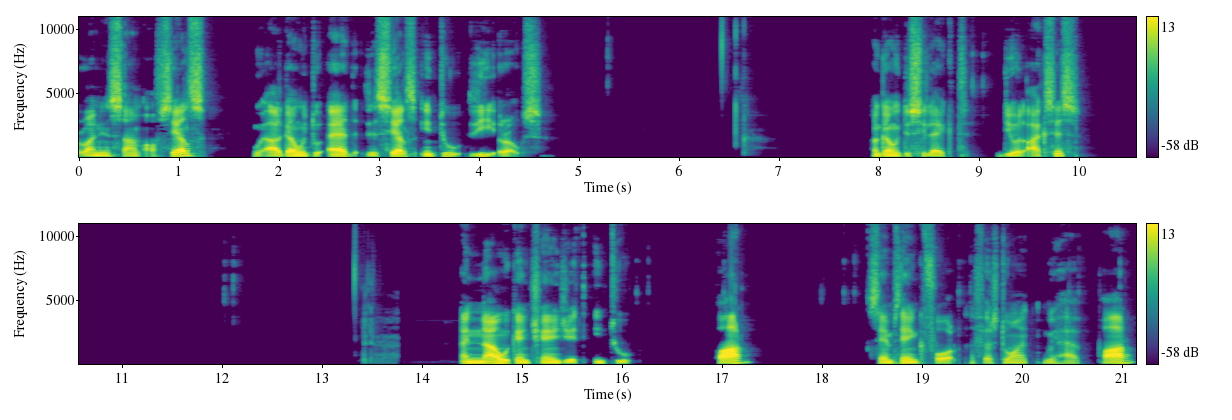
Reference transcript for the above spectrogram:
running sum of sales, we are going to add the sales into the rows. I'm going to select dual axis. And now we can change it into bar same thing for the first one we have bar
